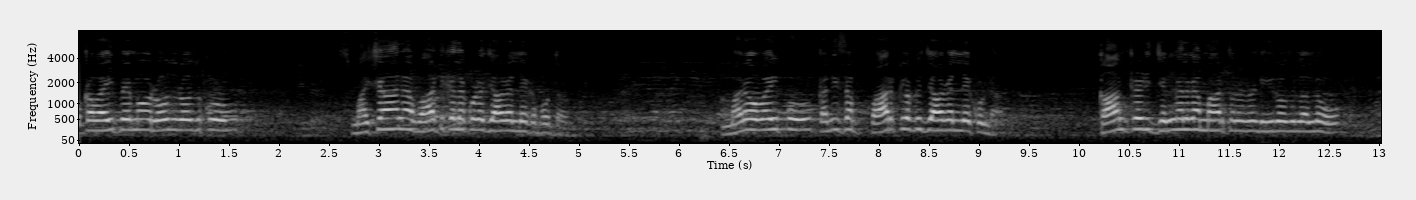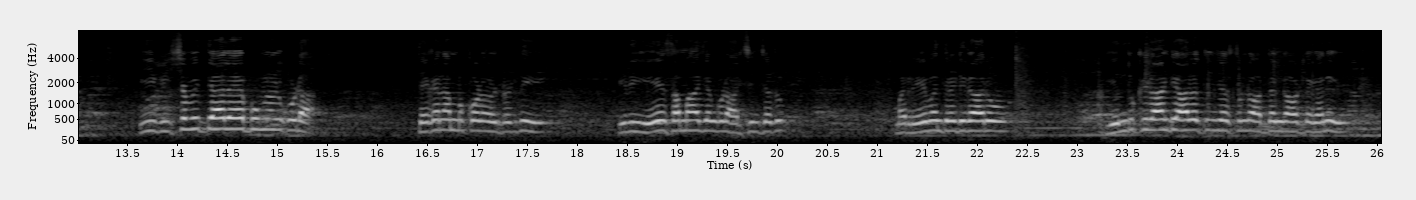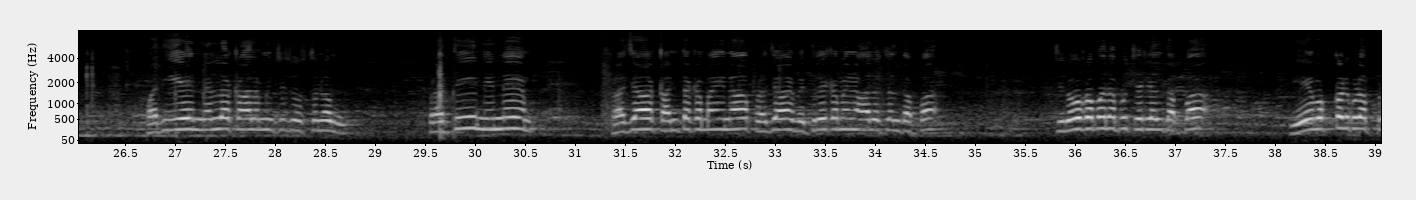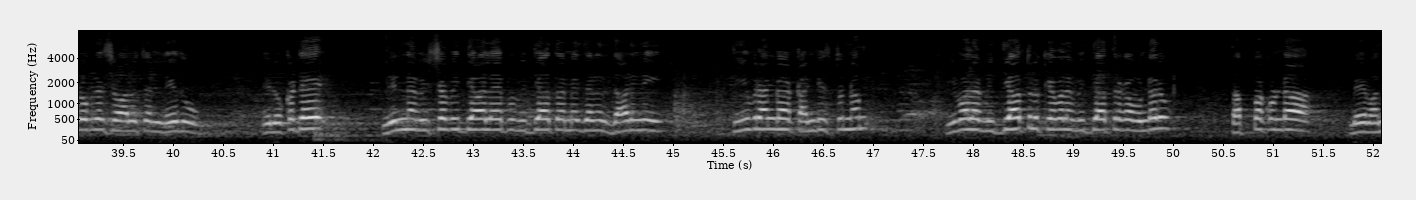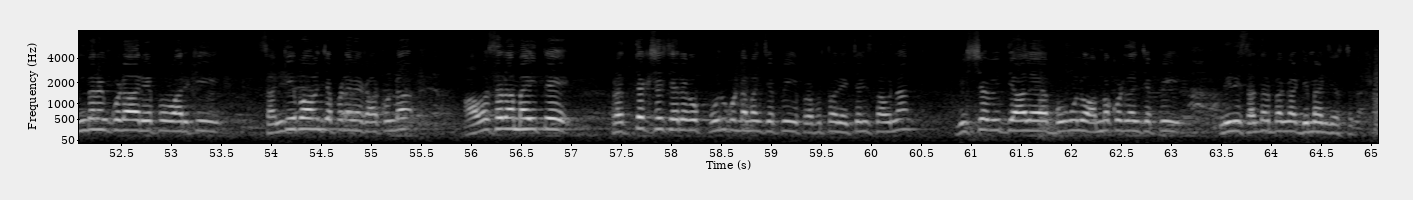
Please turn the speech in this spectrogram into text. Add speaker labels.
Speaker 1: ఒకవైపేమో రోజు రోజుకు శ్మశాన వాటికలకు కూడా జాగాలు లేకపోతా. ఉంది మరోవైపు కనీసం పార్కులకు జాగాలు లేకుండా కాంక్రీట్ జంగల్గా మారుతున్నటువంటి ఈ రోజులలో ఈ విశ్వవిద్యాలయ భూములను కూడా తెగ నమ్ముకోవడం అనేటువంటిది ఇది ఏ సమాజం కూడా హర్షించదు. మరి రేవంత్ రెడ్డి గారు ఎందుకు ఇలాంటి ఆలోచన చేస్తుండో అర్థం కావట్లే కానీ పదిహేను నెలల కాలం నుంచి చూస్తున్నాం ప్రతి నిర్ణయం ప్రజా కంటకమైన ప్రజా వ్యతిరేకమైన ఆలోచన తప్ప తిరోగమనపు చర్యలు తప్ప ఏ ఒక్కడు కూడా ప్రోగ్రెసివ్ ఆలోచన లేదు. నేను ఒకటే నిన్న విశ్వవిద్యాలయపు విద్యార్థుల మీద జరిగిన దాడిని తీవ్రంగా ఖండిస్తున్నాం. ఇవాళ విద్యార్థులు కేవలం విద్యార్థులుగా ఉండరు. తప్పకుండా మేమందరం కూడా రేపు వారికి సంఘీభావం చెప్పడమే కాకుండా అవసరమైతే ప్రత్యక్ష చర్యకు పూనుకుంటామని చెప్పి ప్రభుత్వాన్ని హెచ్చరిస్తా ఉన్నా. విశ్వవిద్యాలయ భూములు అమ్మకూడదని చెప్పి నేను ఈ సందర్భంగా డిమాండ్ చేస్తున్నాను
